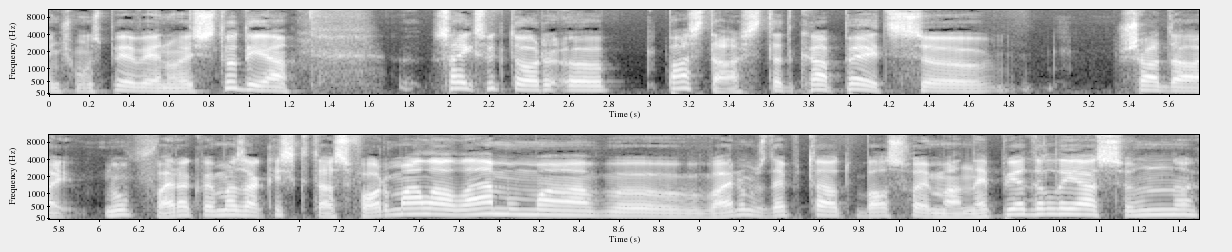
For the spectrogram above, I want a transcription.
Viņš mums pievienojas studijā. Sveiks, Viktor! Eh, Pastāst, tad kāpēc eh, šādā, nu, vairāk vai mazāk izskatās formālā lēmumā, vairums deputātu balsojumā nepiedalījās, un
